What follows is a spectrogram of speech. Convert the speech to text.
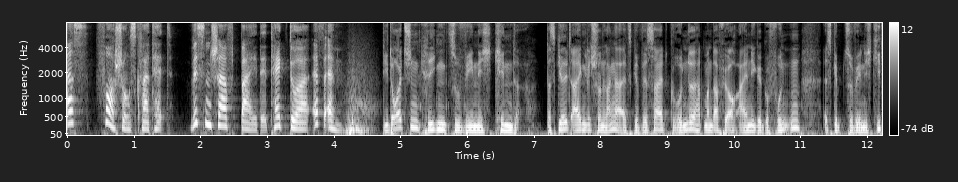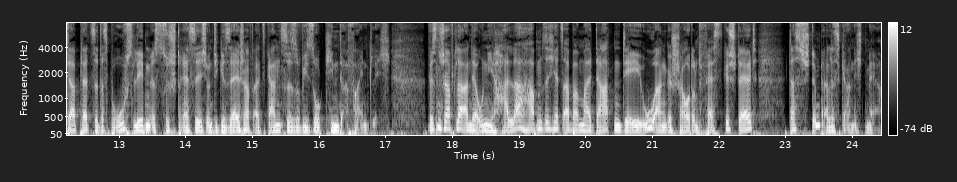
Das Forschungsquartett. Wissenschaft bei Detektor FM. Die Deutschen kriegen zu wenig Kinder. Das gilt eigentlich schon lange als Gewissheit. Gründe hat man dafür auch einige gefunden. Es gibt zu wenig Kitaplätze, das Berufsleben ist zu stressig und die Gesellschaft als Ganze sowieso kinderfeindlich. Wissenschaftler an der Uni Halle haben sich jetzt aber mal Daten der EU angeschaut und festgestellt, das stimmt alles gar nicht mehr.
